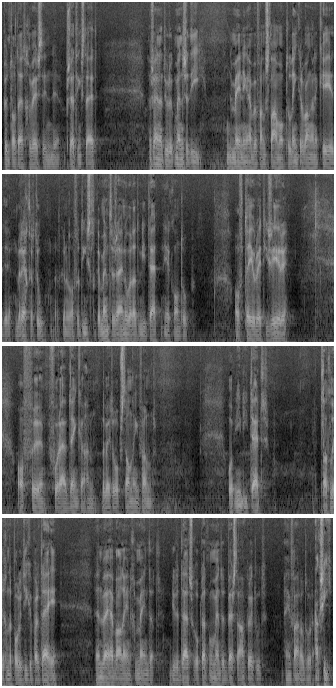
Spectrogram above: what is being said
punt altijd geweest in de bezettingstijd. Er zijn natuurlijk mensen die de mening hebben van slaan op de linkerwang en een keer de rechter toe. Dat kunnen wel verdienstelijke mensen zijn, hoe dat in die tijd neerkomt op. Of theoretiseren. Of uh, vooruitdenken aan de wederopstanding van in die tijd platliggende politieke partijen. En wij hebben alleen gemeend dat wie de Duitser op dat moment het beste afbreuk doet. Eenvoudig door actie.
